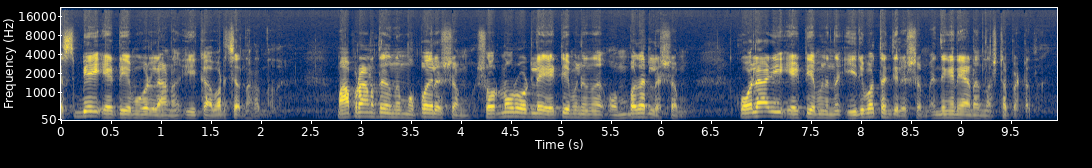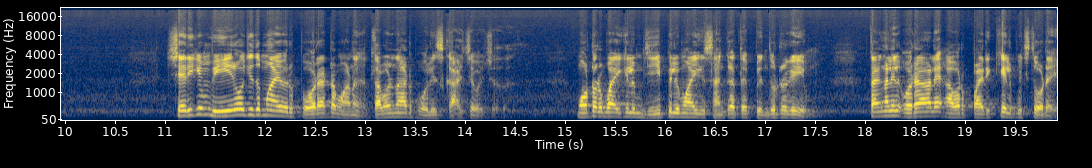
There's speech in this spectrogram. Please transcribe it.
S B I A T എമ്മുകളിലാണ് ഈ കവർച്ച നടന്നത്. മാപ്രാണത്ത് നിന്ന് മുപ്പത് ലക്ഷം ഷൊർണൂർ റോഡിലെ എ ടി എമ്മിൽ നിന്ന് ഒമ്പതര ലക്ഷം കോലാഴി എ ടി എമ്മിൽ നിന്ന് ഇരുപത്തഞ്ച് ലക്ഷം എന്നിങ്ങനെയാണ് നഷ്ടപ്പെട്ടത്. ശരിക്കും വീരോചിതമായ ഒരു പോരാട്ടമാണ് തമിഴ്നാട് പോലീസ് കാഴ്ചവെച്ചത്. മോട്ടോർ ബൈക്കിലും ജീപ്പിലുമായി സംഘത്തെ പിന്തുടരുകയും തങ്ങളിൽ ഒരാളെ അവർ പരിക്കേൽപ്പിച്ചതോടെ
